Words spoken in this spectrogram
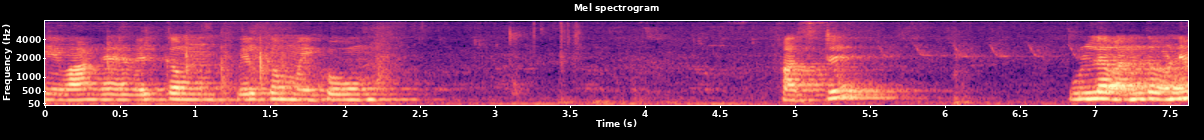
ஓகே வாங்க. Welcome welcome my home first உள்ளே வந்த உடனே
